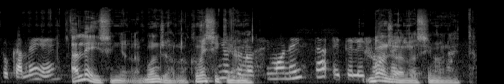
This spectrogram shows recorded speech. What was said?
Tocca a me? A lei signora, buongiorno. Come si io chiama? sono Simonetta e telefono. Buongiorno Simonetta.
